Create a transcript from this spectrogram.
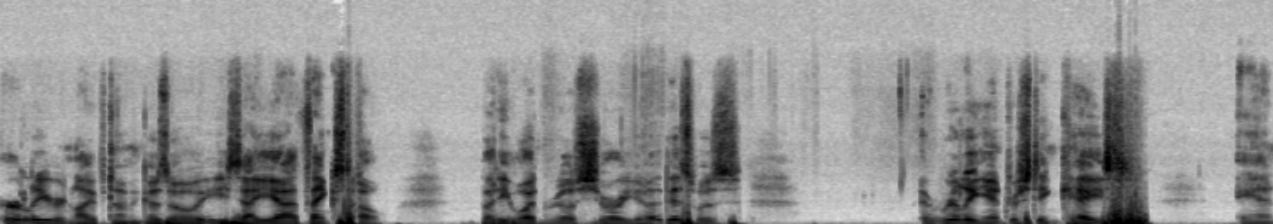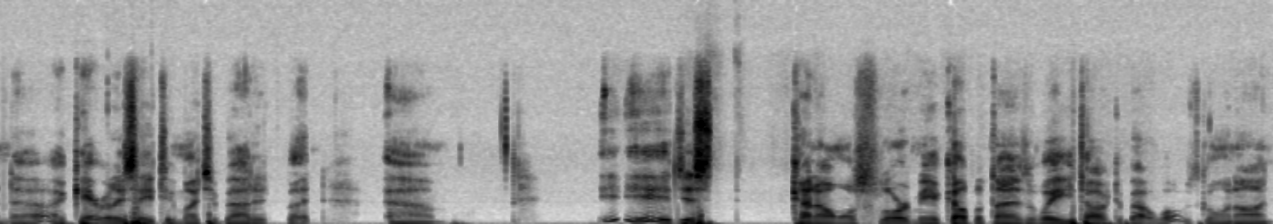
earlier in lifetime?" He goes, "Oh, he said, yeah, I think so," but he wasn't real sure. You know, this was a really interesting case, and uh, I can't really say too much about it, but um, it, it just kind of almost floored me a couple of times the way he talked about what was going on.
